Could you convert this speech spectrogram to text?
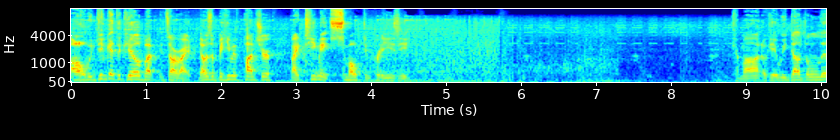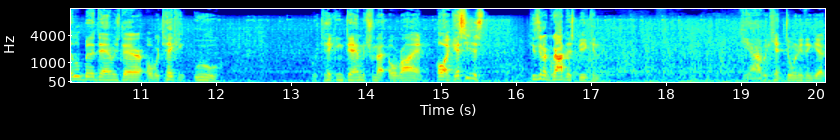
Oh, we didn't get the kill, but it's alright. That was a Behemoth Puncher. My teammate smoked him pretty easy. Come on. Okay, we dealt a little bit of damage there. Oh, we're taking... Ooh. We're taking damage from that Orion. Oh, I guess he just... He's gonna grab this beacon. Yeah, we can't do anything yet.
